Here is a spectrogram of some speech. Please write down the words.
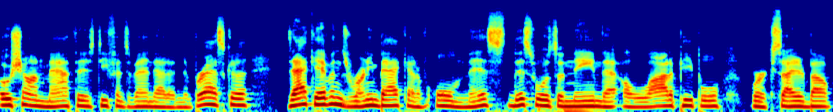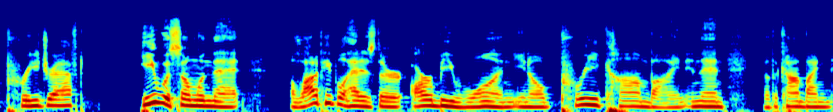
Ochaun Mathis, defensive end out of Nebraska. Zach Evans, running back out of Ole Miss. This was a name that a lot of people were excited about pre-draft. He was someone that a lot of people had as their RB1, you know, pre-combine, and then know, the combine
